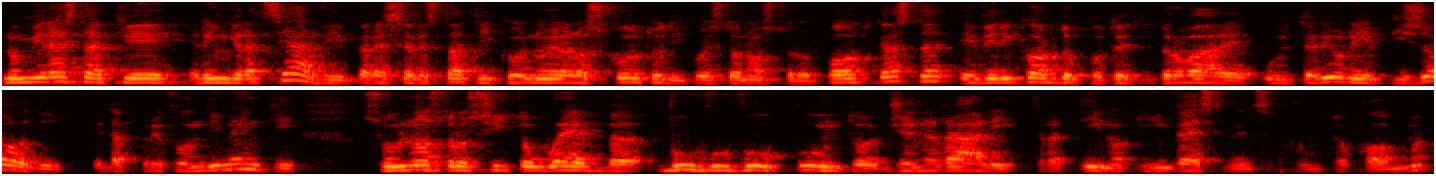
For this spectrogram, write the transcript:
Non mi resta che ringraziarvi per essere stati con noi all'ascolto di questo nostro podcast e vi ricordo potete trovare ulteriori episodi ed approfondimenti sul nostro sito web www.generali-investments.com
